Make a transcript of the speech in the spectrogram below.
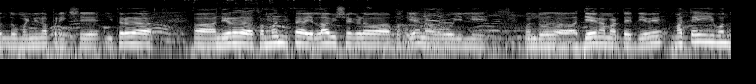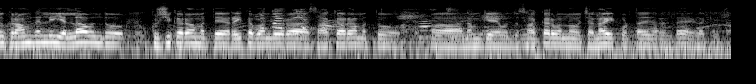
ಒಂದು ಮಣ್ಣಿನ ಪರೀಕ್ಷೆ, ಇತರ ನಿರ ಸಂಬಂಧಿತ ಎಲ್ಲ ವಿಷಯಗಳ ಬಗ್ಗೆ ನಾವು ಇಲ್ಲಿ ಒಂದು ಅಧ್ಯಯನ ಮಾಡ್ತಾ ಇದ್ದೇವೆ. ಮತ್ತು ಈ ಒಂದು ಗ್ರಾಮದಲ್ಲಿ ಎಲ್ಲ ಒಂದು ಕೃಷಿಕರ ಮತ್ತು ರೈತ ಬಾಂಧವರ ಸಹಕಾರ ಮತ್ತು ನಮಗೆ ಒಂದು ಸಹಕಾರವನ್ನು ಚೆನ್ನಾಗಿ ಕೊಡ್ತಾ ಇದ್ದಾರೆ ಅಂತ ಹೇಳೋಕ್ಕೆ ಇಷ್ಟ.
